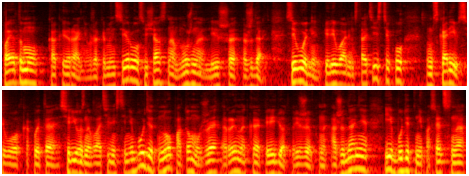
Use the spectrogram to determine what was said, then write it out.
Поэтому, как и ранее уже комментировал, сейчас нам нужно лишь ждать. Сегодня переварим статистику. Скорее всего, какой-то серьезной волатильности не будет, но потом уже рынок перейдет в режим ожидания и будет непосредственно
